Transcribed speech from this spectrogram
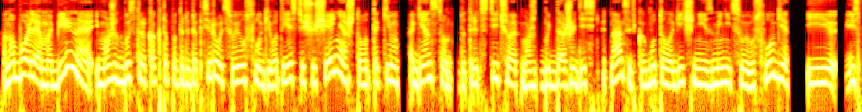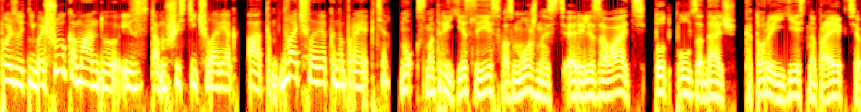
оно более мобильное и может быстро как-то подредактировать свои услуги. Вот есть ощущение, что вот таким агентством до 30 человек, может быть, даже 10-15, как будто логичнее изменить свои услуги и использовать небольшую команду из там шести человек, а там два человека на проекте. Ну, смотри, если есть возможность реализовать тот пул задач, которые есть на проекте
